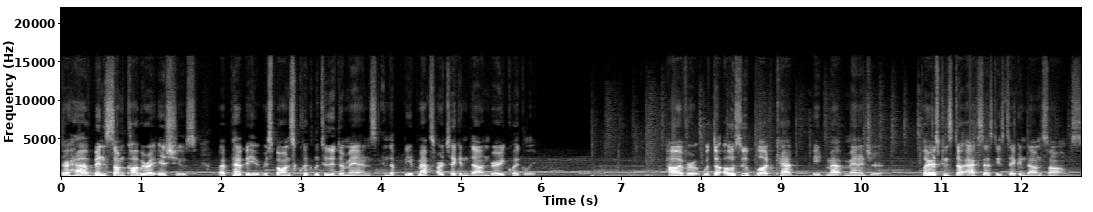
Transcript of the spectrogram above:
There have been some copyright issues, but Peppy responds quickly to the demands and the beat maps are taken down very quickly. However, with the Osu Bloodcat Beatmap Manager, players can still access these taken down songs.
